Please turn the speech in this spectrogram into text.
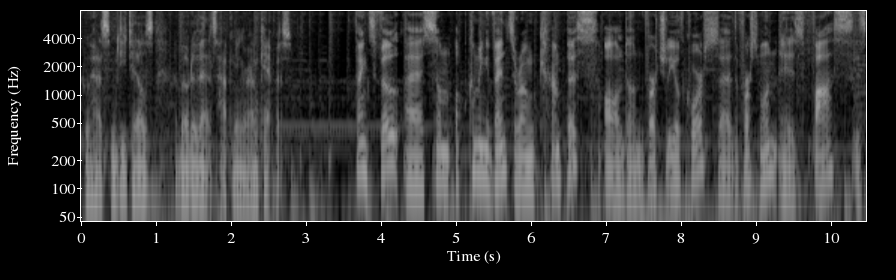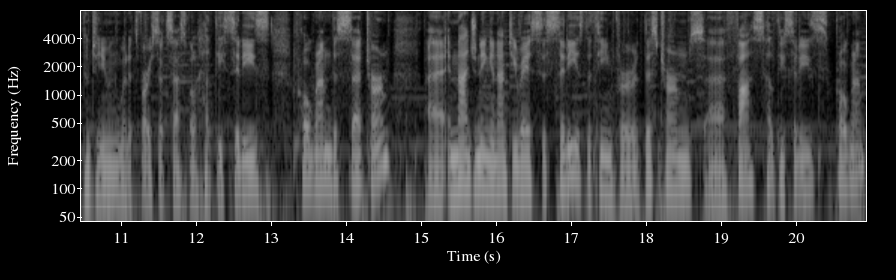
who has some details about events happening around campus. Thanks, Phil. Uh, some upcoming events around campus, all done virtually, of course. Uh, the first one is FASS, is continuing with its very successful Healthy Cities program this uh, term. Uh, Imagining an Anti-Racist City is the theme for this term's uh, FASS Healthy Cities program.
